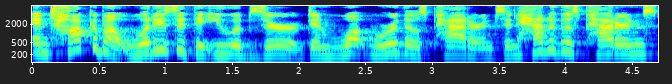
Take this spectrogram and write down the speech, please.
and talk about what is it that you observed and what were those patterns and how do those patterns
